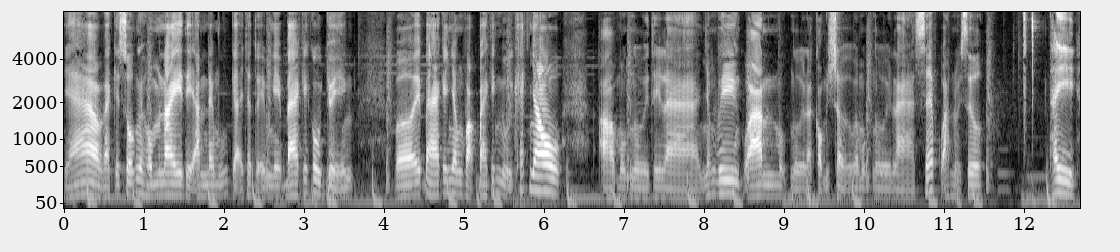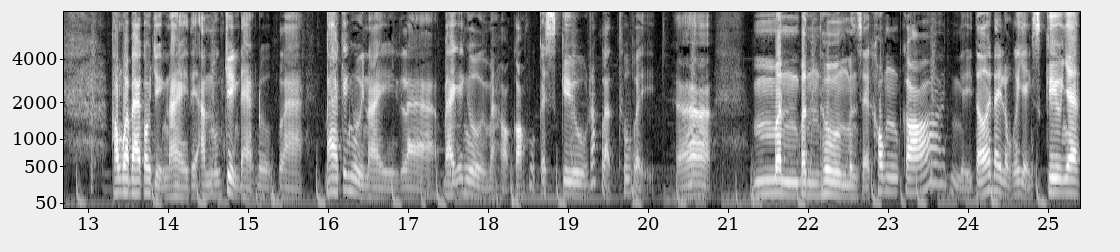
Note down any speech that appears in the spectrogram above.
Yeah, và cái số ngày hôm nay thì anh đang muốn kể cho tụi em nghe ba cái câu chuyện với ba cái nhân vật, ba cái người khác nhau. À, một người thì là nhân viên của anh, một người là cộng sự và một người là sếp của anh hồi xưa. Thì thông qua ba câu chuyện này thì anh muốn truyền đạt được là ba cái người này là ba cái người mà họ có một cái skill rất là thú vị à, mình bình thường mình sẽ không có nghĩ tới đây là một cái dạng skill nha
